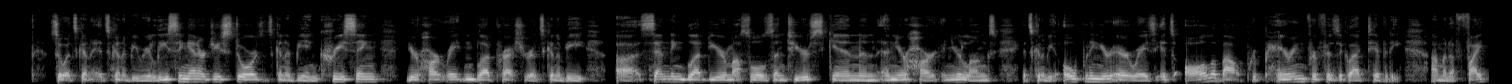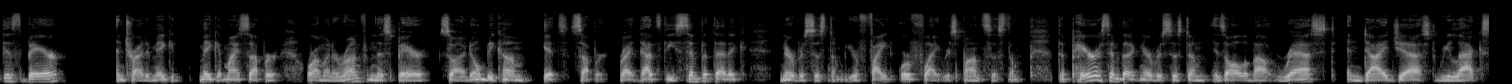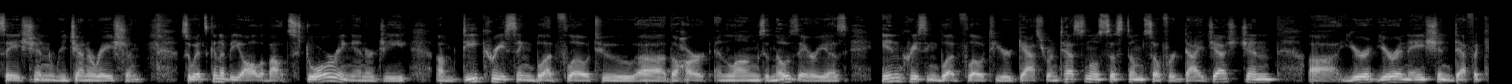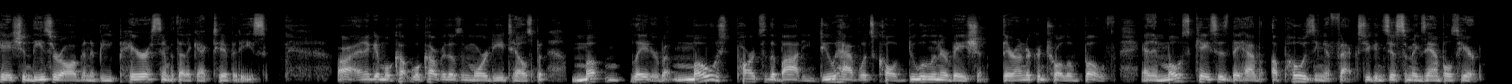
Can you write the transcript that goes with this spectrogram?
So it's going to it's going to be releasing energy stores. It's going to be increasing your heart rate and blood pressure. It's going to be uh, sending blood to your muscles and to your skin and, and your heart and your lungs. It's going to be opening your airways. It's all about preparing for physical activity. I'm going to fight this bear and try to make it make it my supper or I'm going to run from this bear so I don't become its supper right? That's the sympathetic nervous system your fight or flight response system. The parasympathetic nervous system is all about rest and digest relaxation regeneration. So it's going to be all about storing energy um, decreasing blood flow to uh, the heart and lungs in those areas increasing blood flow to your gastrointestinal system. So for digestion uh, ur urination defecation these are all going to be parasympathetic activities. All right, and again, we'll, co we'll cover those in more details but later, but most parts of the body do have what's called dual innervation. They're under control of both, and in most cases, they have opposing effects. You can see some examples here.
